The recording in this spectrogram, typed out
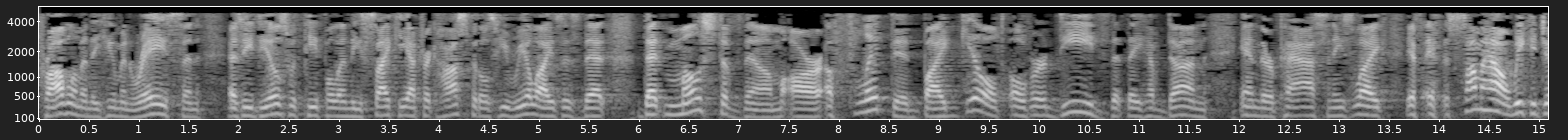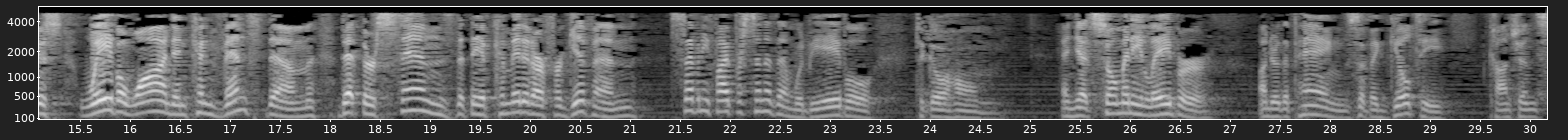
problem in the human race. And as he deals with people in these psychiatric hospitals, he realizes that, that most of them are afflicted by guilt over deeds that they have done in their past. And he's like, if, if somehow we could just wave a wand and convince them that their sins that they have committed are forgiven, 75% of them would be able to go home. And yet so many labor under the pangs of a guilty conscience.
